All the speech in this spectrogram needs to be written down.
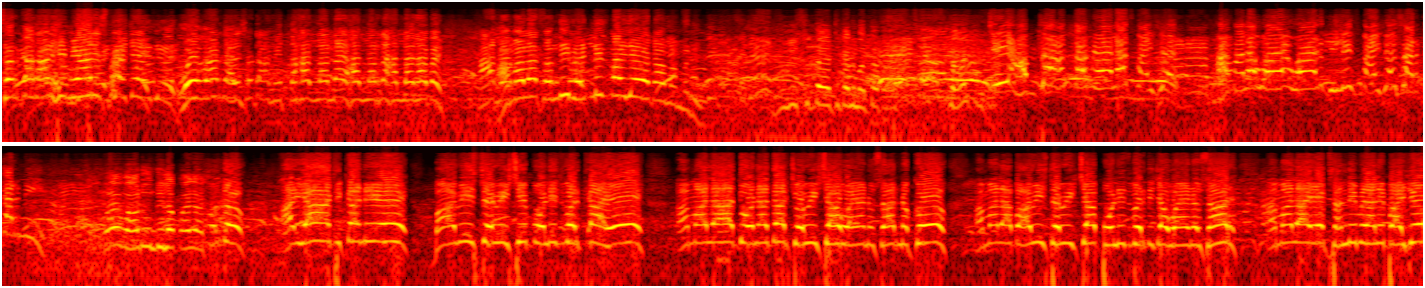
सरकार आणि ही मिळालीच पाहिजे. वय वाढ झाली शेवटी आम्ही इथं हल्ला नाही हल्ला नाही हल्ला नाही पाहिजे आम्हाला संधी भेटलीच पाहिजे या कामामध्ये. पोलीस सुद्धा या ठिकाणी म्हणतात. आमचा हक्क मिळालाच पाहिजे. आम्हाला वय वाढ दिलीच पाहिजे सरकारनी. वय वाढवून दिलं पाहिजे. आणि या ठिकाणी बावीस तेवीसची पोलीस भरती आहे. आम्हाला दोन हजार चोवीसच्या वयानुसार नको. आम्हाला बावीस तेवीसच्या पोलीस भरतीच्या वयानुसार आम्हाला एक संधी मिळाली पाहिजे.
